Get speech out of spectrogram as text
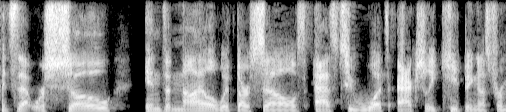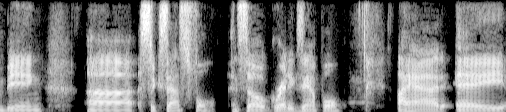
it's that we're so in denial with ourselves as to what's actually keeping us from being uh, successful. And so great example I had a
